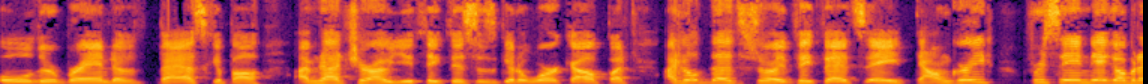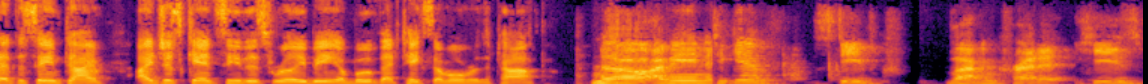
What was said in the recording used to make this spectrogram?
older brand of basketball. I'm not sure how you think this is going to work out, but I don't necessarily think that's a downgrade for San Diego. But at the same time, I just can't see this really being a move that takes them over the top. No, I mean, to give Steve Lavin credit, he's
